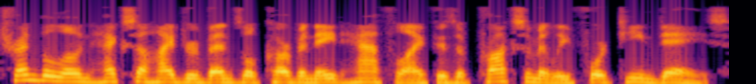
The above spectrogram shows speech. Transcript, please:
Trenbolone hexahydrobenzyl carbonate half-life is approximately 14 days.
